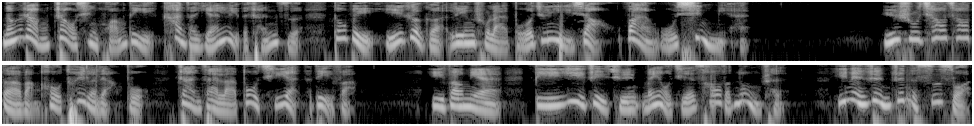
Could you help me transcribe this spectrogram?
能让赵庆皇帝看在眼里的臣子，都被一个个拎出来博君一笑，万无幸免。于叔悄悄地往后退了两步，站在了不起眼的地方，一方面鄙夷这群没有节操的弄臣，一面认真的思索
